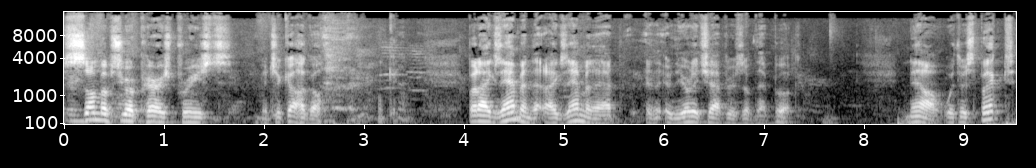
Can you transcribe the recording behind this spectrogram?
Some obscure- parish priest in Chicago. Okay. But I examined that. I examined that in, in the early chapters of that book. Now, with respect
